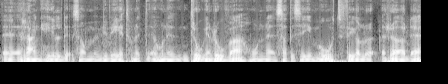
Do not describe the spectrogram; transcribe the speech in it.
eh, Ranghild som vi vet, hon är, hon är en trogen rova. Hon eh, satte sig emot fel röde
